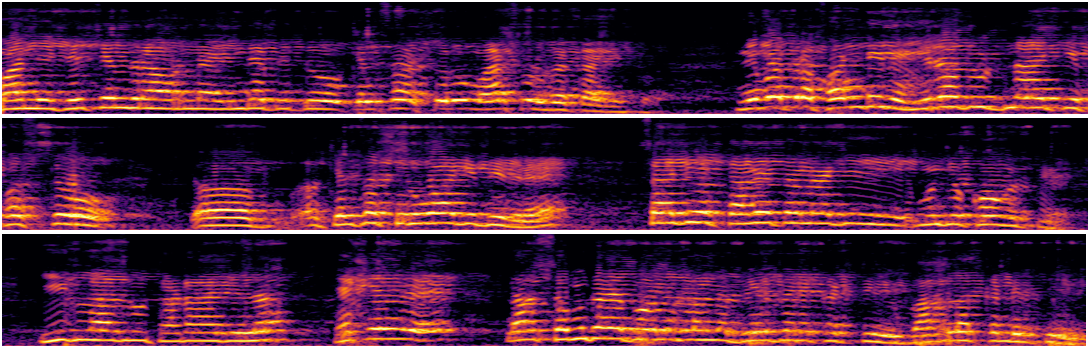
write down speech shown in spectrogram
ಮಾನ್ಯ ಜಯಚಂದ್ರ ಅವ್ರನ್ನ ಹಿಂದೆ ಬಿದ್ದು ಕೆಲಸ ಶುರು ಮಾಡಿಸ್ಬಿಡ್ಬೇಕಾಗಿತ್ತು ನಿಮ್ಮ ಹತ್ರ ಫಂಡ್ ಇದೆ. ಇರೋ ದುಡ್ಡನ್ನ ಹಾಕಿ ಫಸ್ಟು ಕೆಲಸ ಶುರುವಾಗಿದ್ದಿದ್ರೆ, ಸಹಜವಾಗಿ ತಾನೇ ತಾನಾಗಿ ಮುಂದಕ್ಕೆ ಹೋಗುತ್ತೆ. ಈಗಲಾದರೂ ತಡ ಆಗಿಲ್ಲ. ಯಾಕೆಂದ್ರೆ ನಾವು ಸಮುದಾಯ ಭವನಗಳನ್ನ ಬೇರೆ ಬೇರೆ ಕಟ್ತೀವಿ ಬಾಗಿಲು ಹಾಕೊಂಡಿರ್ತೀವಿ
